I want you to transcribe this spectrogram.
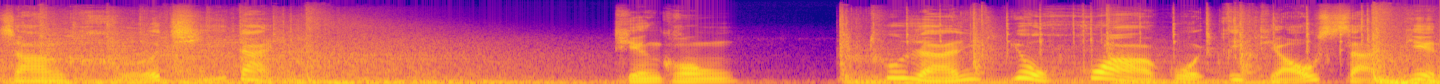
张和期待。天空突然又划过一条闪电，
